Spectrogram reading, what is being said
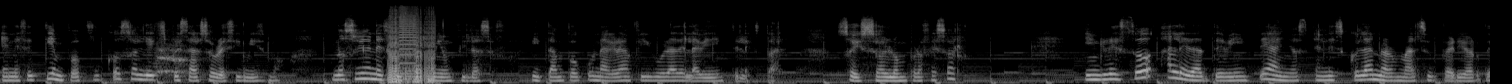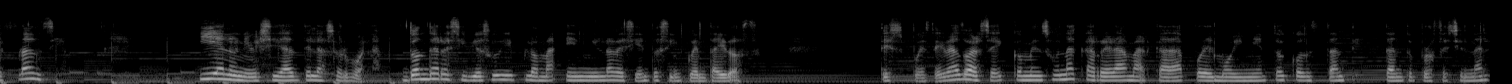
En ese tiempo, Foucault solía expresar sobre sí mismo, no soy un escritor ni un filósofo ni tampoco una gran figura de la vida intelectual. Soy solo un profesor. Ingresó a la edad de 20 años en la Escuela Normal Superior de Francia y en la Universidad de la Sorbona, donde recibió su diploma en 1952. Después de graduarse, comenzó una carrera marcada por el movimiento constante, tanto profesional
